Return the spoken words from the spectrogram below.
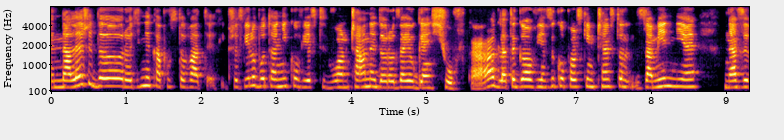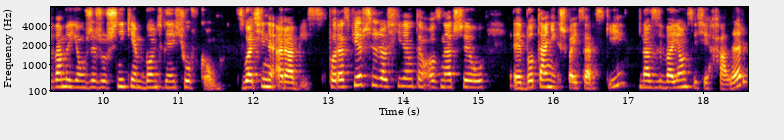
y, należy do rodziny kapustowatych i przez wielu botaników jest włączany do rodzaju gęsiówka, dlatego w języku polskim często zamiennie nazywamy ją rzeżusznikiem bądź gęsiówką z łaciny arabis. Po raz pierwszy roślinę tę oznaczył e, botanik szwajcarski nazywający się Haller,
